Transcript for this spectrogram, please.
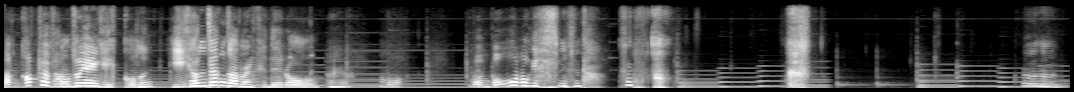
나 카페 방종일기 있거든. 이 현장감을 그대로 응, 뭐, 뭐 먹어보겠습니다. 음,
